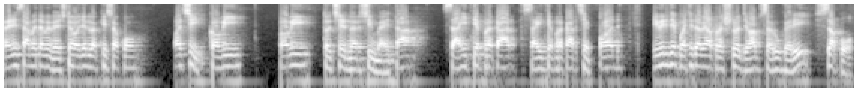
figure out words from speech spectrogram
તેની સામે તમે વૈષ્ણવજન લખી શકો. પછી કવિ કવિ તો છે નરસિંહ મહેતા. સાહિત્ય પ્રકાર સાહિત્ય પ્રકાર છે પદ. એવી રીતે પછી તમે આ પ્રશ્નનો જવાબ શરૂ કરી શકો.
